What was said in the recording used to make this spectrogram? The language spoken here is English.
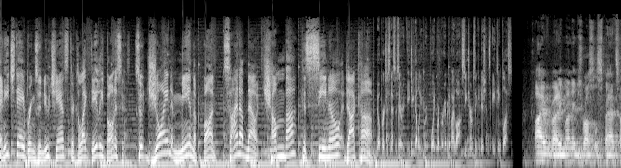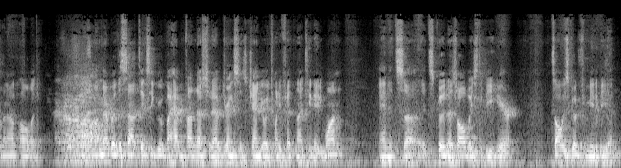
and each day brings a new chance to collect daily bonuses. So join me in the fun. Sign up now at ChumbaCasino.com. No purchase necessary. VGW. Void were prohibited by law. See terms and conditions. 18 plus. Hi, everybody. My name is Russell Spatz. I'm an alcoholic. I'm a member of the South Dixie Group. I haven't found necessary to have a drink since January 25th, 1981. And it's, uh, it's good, as always, to be here. It's always good for me to be in.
